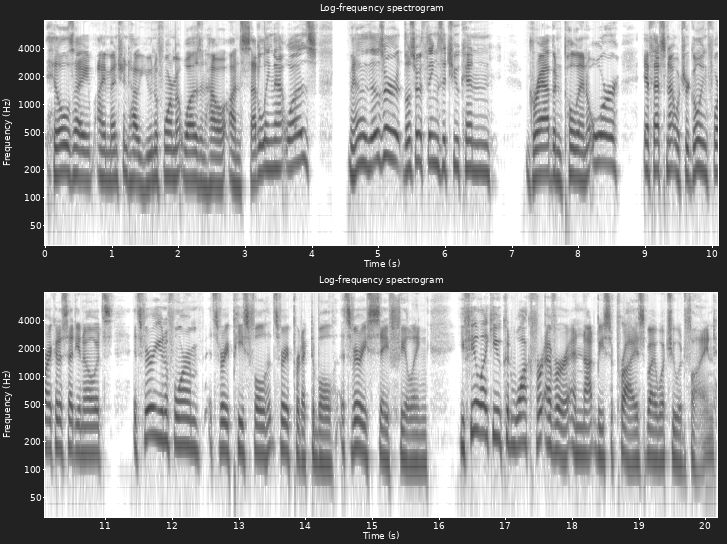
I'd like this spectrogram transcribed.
hills, I, I mentioned how uniform it was and how unsettling that was. You know, those are those are things that you can grab and pull in. Or if that's not what you're going for, I could have said, you know, it's it's very uniform, it's very peaceful, it's very predictable, it's very safe feeling. You feel like you could walk forever and not be surprised by what you would find.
